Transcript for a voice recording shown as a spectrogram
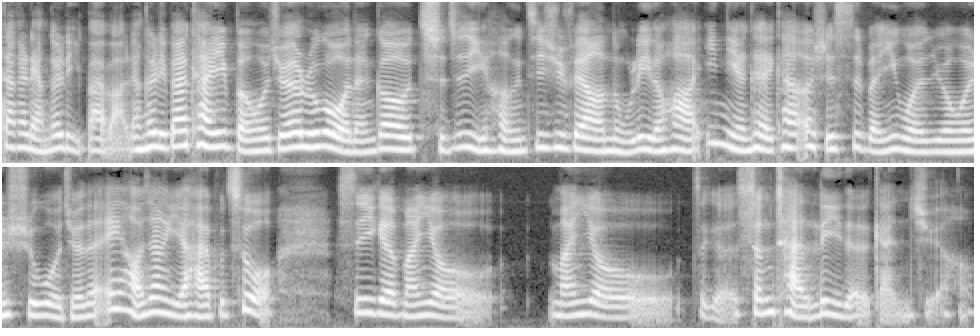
大概两个礼拜吧，两个礼拜看一本。我觉得如果我能够持之以恒，继续非常努力的话，一年可以看二十四本英文原文书。我觉得诶，好像也还不错，是一个蛮有蛮有这个生产力的感觉哈。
